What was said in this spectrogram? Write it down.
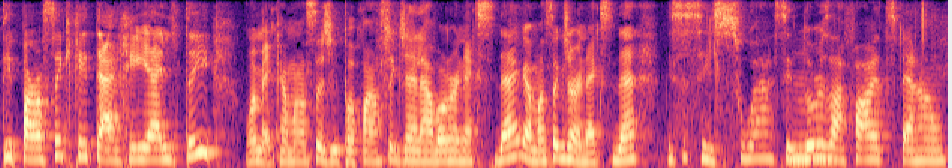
tes pensées créent ta réalité. Ouais, mais comment ça, j'ai pas pensé que j'allais avoir un accident? Comment ça que j'ai un accident? Mais ça, c'est le soi. C'est mm. deux affaires différentes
